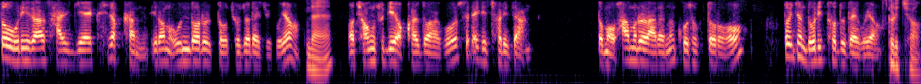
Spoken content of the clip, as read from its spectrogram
또 우리가 살기에 쾌적한 이런 온도를 또 조절해주고요. 네. 뭐 정수기 역할도 하고 쓰레기 처리장, 또 뭐 화물을 나르는 고속도로, 또 이제 놀이터도 되고요. 그렇죠.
